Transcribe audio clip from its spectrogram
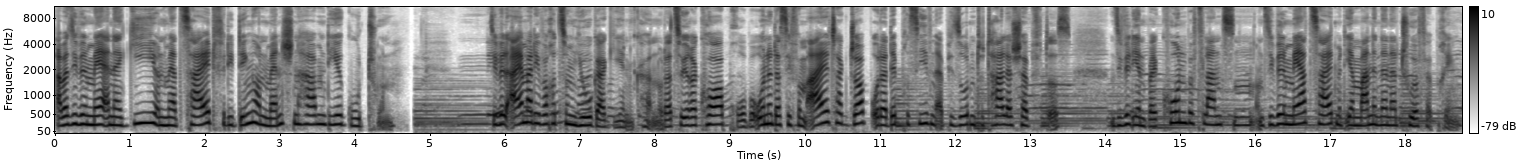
Aber sie will mehr Energie und mehr Zeit für die Dinge und Menschen haben, die ihr gut tun. Sie will einmal die Woche zum Yoga gehen können oder zu ihrer Chorprobe, ohne dass sie vom Alltag, Job oder depressiven Episoden total erschöpft ist. Und sie will ihren Balkon bepflanzen und sie will mehr Zeit mit ihrem Mann in der Natur verbringen.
